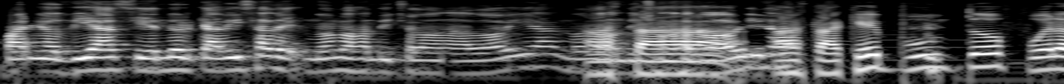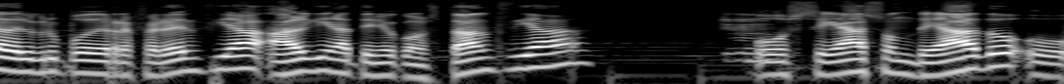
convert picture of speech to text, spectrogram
varios días siendo el que avisa de no nos han dicho nada todavía, no nos han dicho nada Hasta, todavía. ¿Hasta qué punto fuera del grupo de referencia alguien ha tenido constancia o se ha sondeado o,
